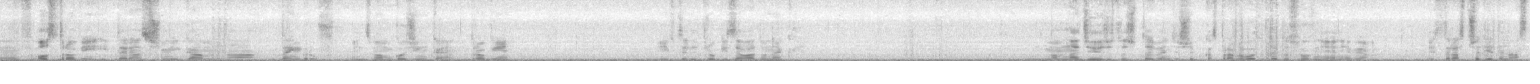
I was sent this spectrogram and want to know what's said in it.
E, W Ostrowi i teraz śmigam na Węgrów, więc mam godzinkę drogi i wtedy drugi załadunek. Mam nadzieję, że to też będzie szybka sprawa, bo tutaj dosłownie, nie wiem, jest teraz przed 11.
